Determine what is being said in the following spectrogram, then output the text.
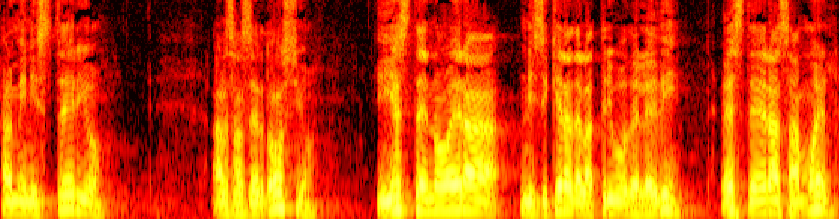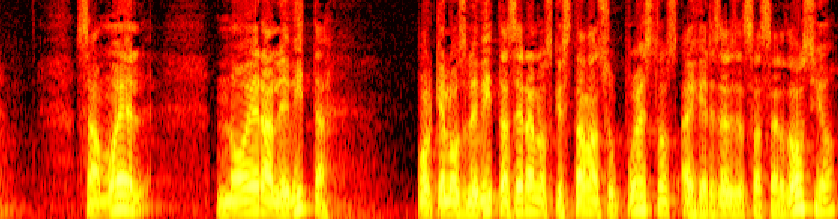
al ministerio, al sacerdocio. Y este no era ni siquiera de la tribu de Leví, este era Samuel. Samuel no era levita, porque los levitas eran los que estaban supuestos a ejercer el sacerdocio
